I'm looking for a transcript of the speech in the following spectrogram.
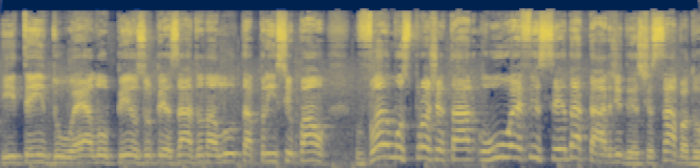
e tem duelo peso pesado na luta principal. Vamos projetar o UFC da tarde deste sábado.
